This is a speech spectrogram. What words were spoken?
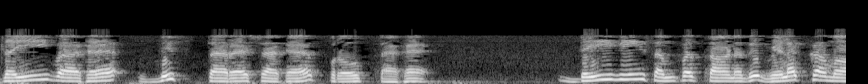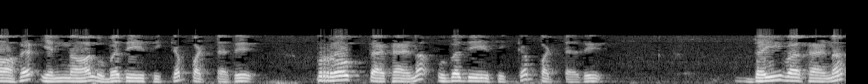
தெய்வக விஸ்தரசக புரோக்தக. தெய்வீ சம்பத்தானது விளக்கமாக என்னால் உபதேசிக்கப்பட்டது. புரோக்தகன உபதேசிக்கப்பட்டது. தெய்வகன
